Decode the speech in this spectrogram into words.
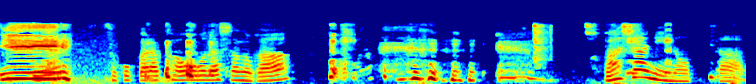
ええそこから顔を出したのが、馬車に乗った、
